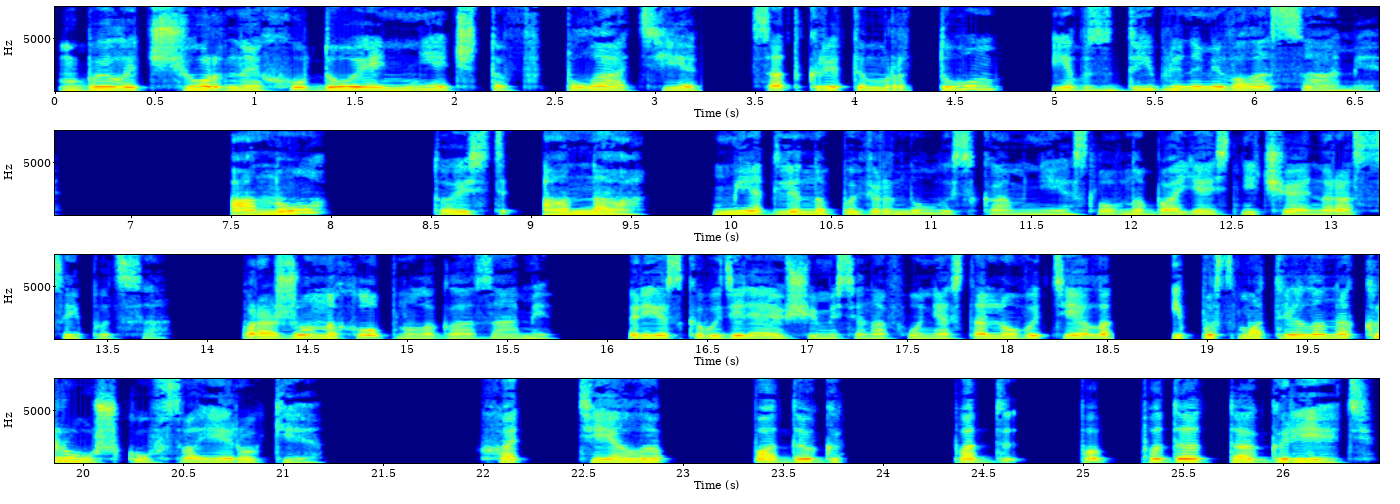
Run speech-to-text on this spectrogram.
было черное худое нечто в платье с открытым ртом и вздыбленными волосами. Оно, то есть она, медленно повернулась ко мне, словно боясь нечаянно рассыпаться, пораженно хлопнула глазами, резко выделяющимися на фоне остального тела, и посмотрела на кружку в своей руке. Хотела подог... под... подотогреть.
